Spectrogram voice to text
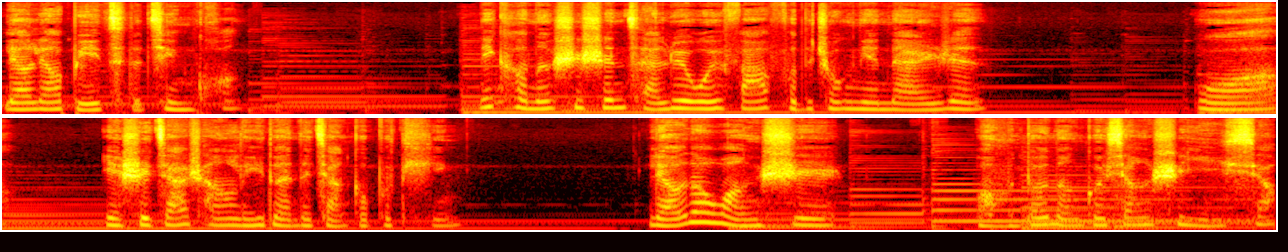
聊聊彼此的近况。你可能是身材略微发福的中年男人，我。也是家长里短的讲个不停，聊到往事，我们都能够相视一笑。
